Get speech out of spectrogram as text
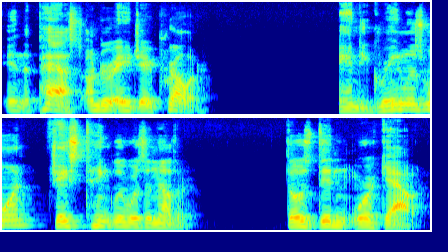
in the past under AJ Preller. Andy Green was one, Jayce Tingler was another. Those didn't work out.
